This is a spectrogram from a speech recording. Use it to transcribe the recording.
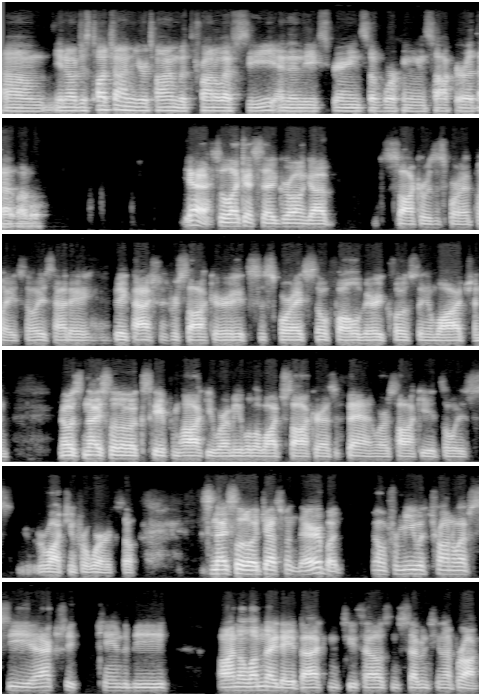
Um, you know, just touch on your time with Toronto FC and then the experience of working in soccer at that level. Yeah, so like I said, growing up, soccer was a sport I played. So I always had a big passion for soccer. It's a sport I still follow very closely and watch. And you know, it's a nice little escape from hockey where I'm able to watch soccer as a fan, whereas hockey, it's always you're watching for work. So it's a nice little adjustment there. But you know, for me with Toronto FC, it actually came to be on Alumni Day back in 2017 at Brock.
